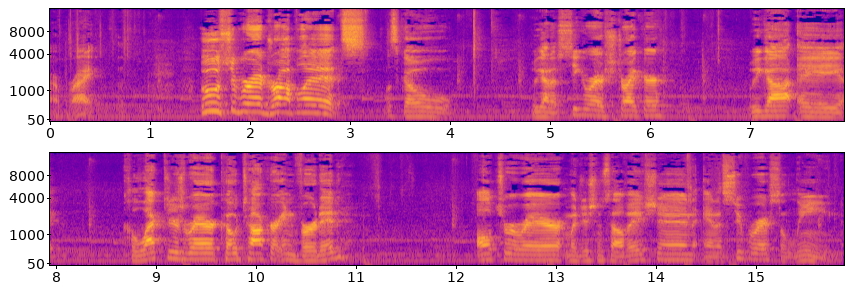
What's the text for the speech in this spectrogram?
All right. Ooh, Super Rare Droplets. Let's go. We got a Secret Rare Striker. We got a Collector's Rare Code Talker Inverted. ultra rare Magician Salvation, and a super rare Selene.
